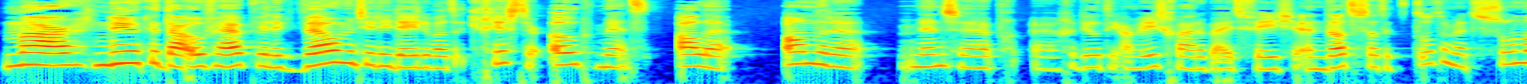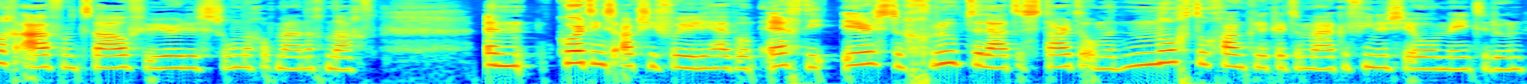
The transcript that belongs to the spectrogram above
Maar nu ik het daarover heb, wil ik wel met jullie delen wat ik gisteren ook met alle andere mensen heb uh, gedeeld die aanwezig waren bij het feestje. En dat is dat ik tot en met zondagavond 12 uur, dus zondag op maandagnacht, een kortingsactie voor jullie hebben om echt die eerste groep te laten starten. Om het nog toegankelijker te maken financieel om mee te doen.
